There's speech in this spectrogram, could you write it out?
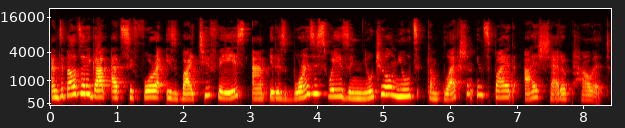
And the palette that I got at Sephora is by Too Faced and it is Born This Way a Natural Nudes complexion inspired eyeshadow palette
